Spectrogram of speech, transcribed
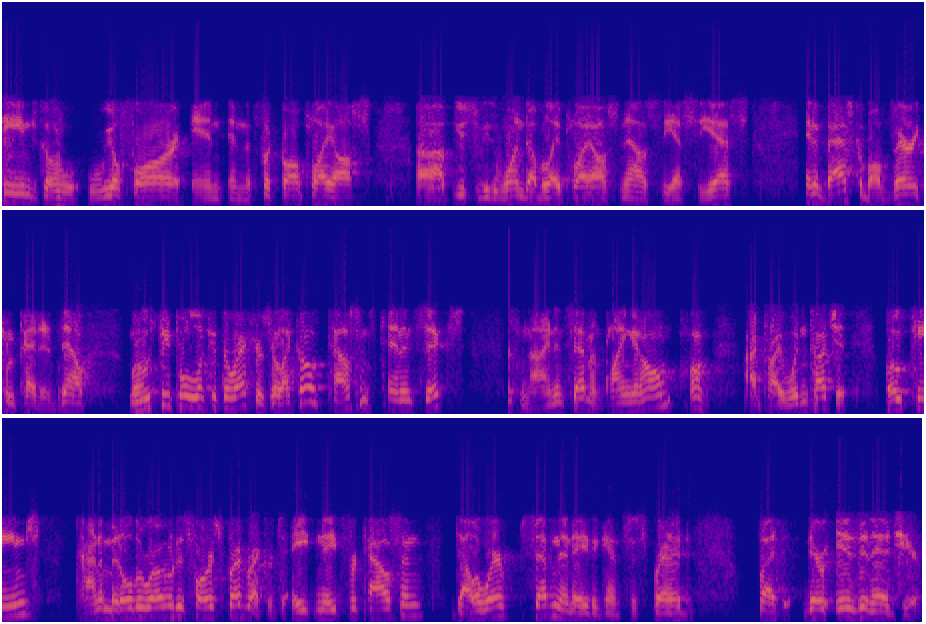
teams go real far in, in the football playoffs. Uh, used to be the one double A playoffs. Now it's the FCS. And in basketball, very competitive. Now, most people look at the records. They're like, oh, Towson's 10 and 6, 9 and 7. Playing at home? Huh, I probably wouldn't touch it. Both teams kind of middle of the road as far as spread records. 8 and 8 for Towson. Delaware, 7 and 8 against the spread. But there is an edge here.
